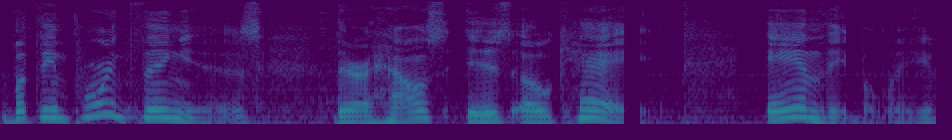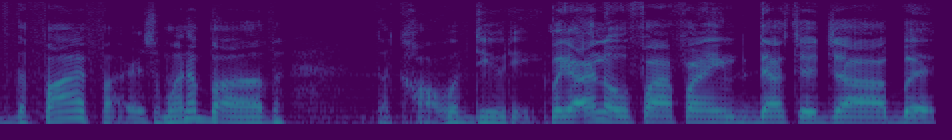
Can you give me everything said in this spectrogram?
But the important thing is their house is okay. And they believe the firefighters went above the call of duty. Like I know firefighting, that's their job, but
